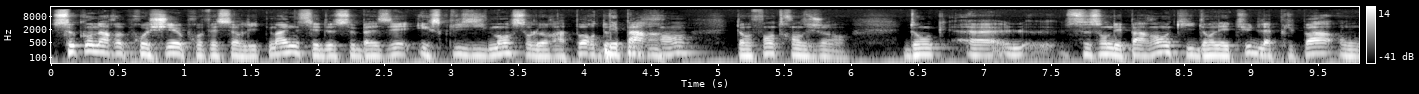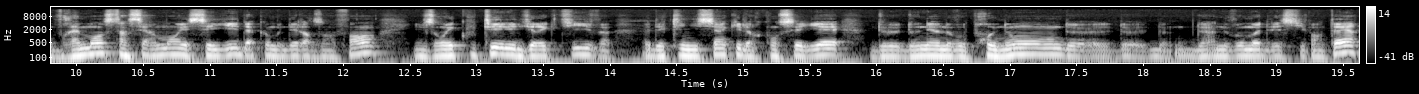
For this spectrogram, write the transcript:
Ce qu'on a reproché au professeur Littman, c'est de se baser exclusivement sur le rapport de parents d'enfants transgenres. Donc, euh, ce sont des parents qui, dans l'étude, la plupart ont vraiment sincèrement essayé d'accommoder leurs enfants. Ils ont écouté les directives des cliniciens qui leur conseillaient de donner un nouveau pronom, d'un nouveau mode vestimentaire.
